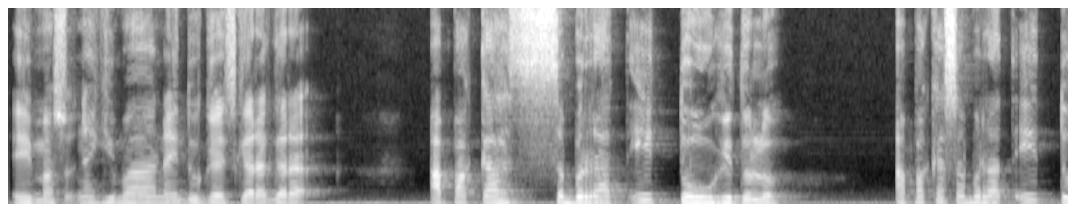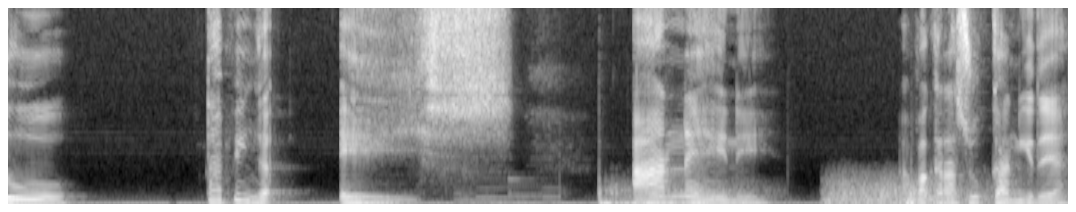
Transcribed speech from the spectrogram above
Eh maksudnya gimana itu guys? Gara-gara apakah seberat itu gitu loh? Apakah seberat itu? Tapi nggak eh aneh ini. Apa kerasukan gitu ya?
